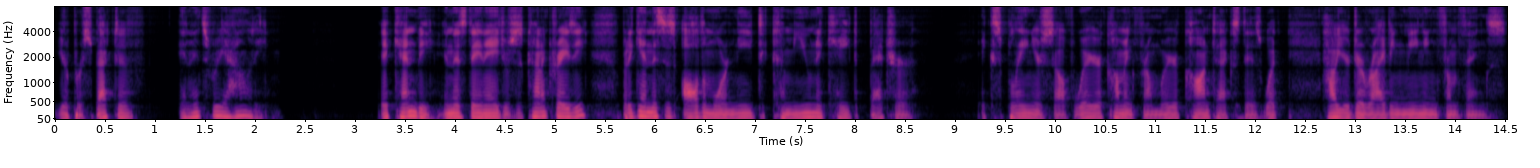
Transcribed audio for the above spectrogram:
your perspective, and it's reality. It can be in this day and age, which is kind of crazy. But again, this is all the more need to communicate better. Explain yourself, where you're coming from, where your context is, what how you're deriving meaning from things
